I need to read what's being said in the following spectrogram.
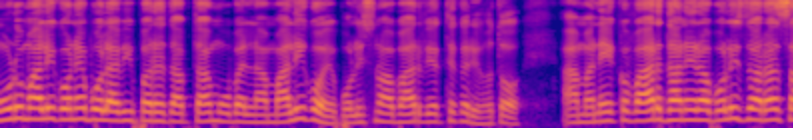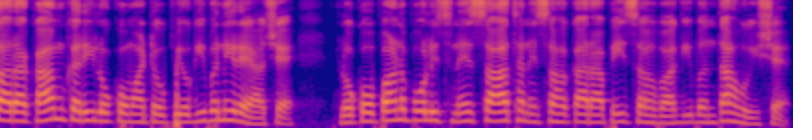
મૂળ માલિકોને બોલાવી પરત આપતા મોબાઈલના માલિકોએ પોલીસનો આભાર વ્યક્ત કર્યો હતો. આમ અનેકવાર ધાનેરા પોલીસ દ્વારા સારા કામ કરી લોકો માટે ઉપયોગી બની રહ્યા છે. લોકો પણ પોલીસને સાથ અને સહકાર આપી સહભાગી બનતા હોય છે.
